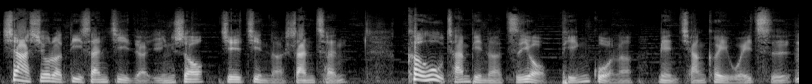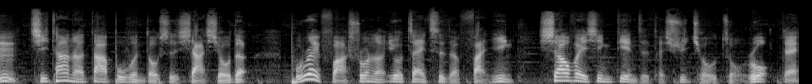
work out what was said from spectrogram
下修了第三季的营收接近了三成。客户产品呢，只有苹果呢勉强可以维持，嗯，其他呢大部分都是下修的。普瑞法说呢，又再次的反映消费性电子的需求走弱，对，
